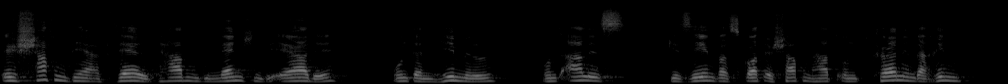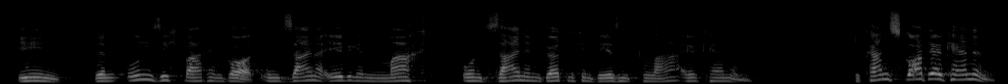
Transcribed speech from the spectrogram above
Erschaffung der Welt haben die Menschen die Erde und den Himmel und alles gesehen, was Gott erschaffen hat und können darin ihn, den unsichtbaren Gott, in seiner ewigen Macht und seinem göttlichen Wesen klar erkennen. Du kannst Gott erkennen.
